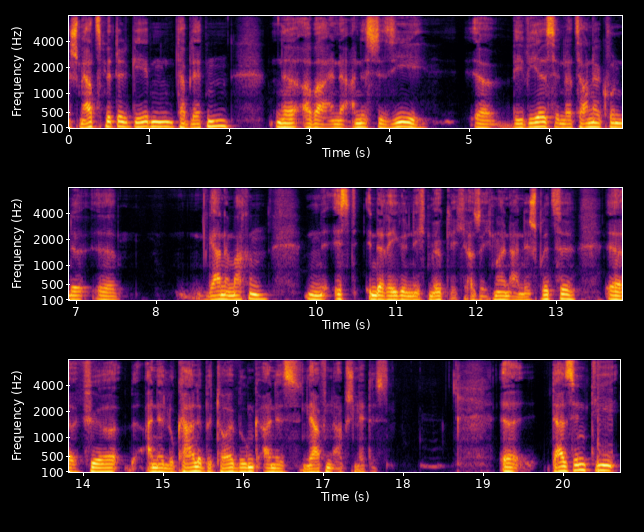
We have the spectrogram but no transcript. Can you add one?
Schmerzmittel geben, Tabletten, ne, aber eine Anästhesie äh, wie wir es in der Zahnerkunde äh, gerne machen, ist in der Regel nicht möglich. Also ich meine eine Spritze äh, für eine lokale Betäubung eines Nervenabschnittes. Äh, da sind die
